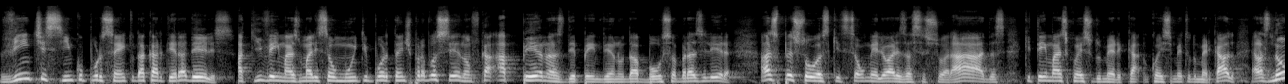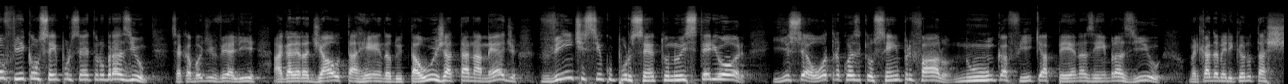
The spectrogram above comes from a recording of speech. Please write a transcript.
25% da carteira deles. Aqui vem mais uma lição muito importante para você, não ficar apenas dependendo da bolsa brasileira. As pessoas que são melhores assessoradas, que têm mais conhecimento do mercado, elas não ficam 100% no Brasil. Você acabou de ver ali a galera de alta renda do Itaú já está na média 25% no exterior. E isso é outra coisa que eu sempre falo, nunca fique apenas em Brasil. O mercado americano está cheio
